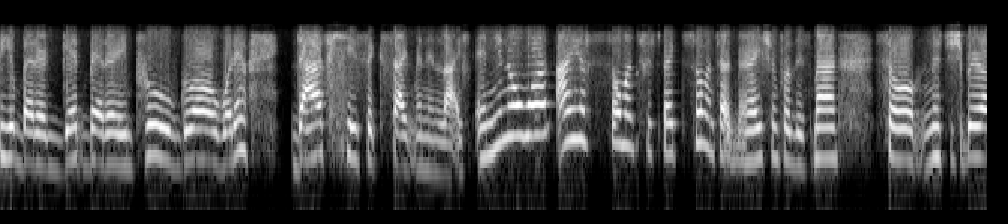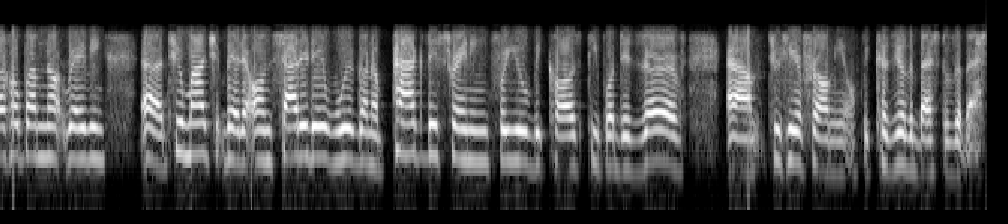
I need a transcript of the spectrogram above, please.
feel better, get better, improve, grow, whatever, that's his excitement in life. And you know what? I have so much respect, so much admiration for this man. So, Mr. Shapiro, I hope I'm not raving uh, too much, but on Saturday we're going to pack this training for you because people deserve um, to hear from you because you're the best of the best.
